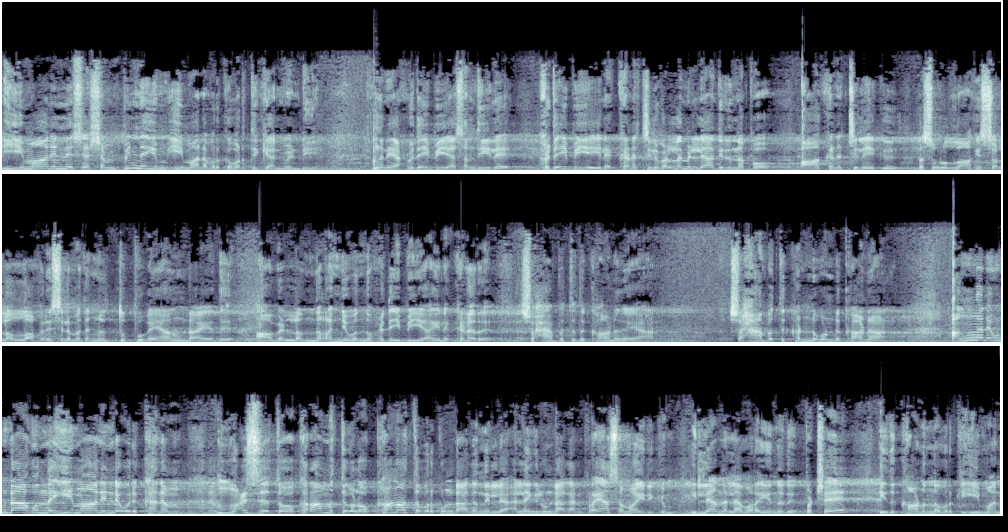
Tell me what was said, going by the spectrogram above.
ഈമാനിന് ശേഷം പിന്നെയും ഈമാൻ അവർക്ക് വർദ്ധിക്കാൻ വേണ്ടി. അങ്ങനെയാ ഹുദൈബിയ സന്ധിയിലെ ഹുദൈബിയയിലെ കിണറ്റിൽ വെള്ളമില്ലാതിരുന്നപ്പോൾ ആ കിണറ്റിലേക്ക് റസൂലുള്ളാഹി സ്വല്ലല്ലാഹു അലൈഹി വസല്ലം തങ്ങൾ തുപ്പുകയാണ് ഉണ്ടായത് ആ വെള്ളം നിറഞ്ഞു വന്നു ഹുദൈബിയയിലെ കിണർ. സ്വഹാബത്ത് ഇത് കാണുകയാണ്. സഹാബത്ത് കണ്ണുകൊണ്ട് കാണാൻ അങ്ങനെ ഉണ്ടാകുന്ന ഈമാനിന്റെ ഒരു കനം മുഅ്ജിസത്തോ കറാമത്തുകളോ കാണാത്തവർക്ക് ഉണ്ടാകുന്നില്ല അല്ലെങ്കിൽ ഉണ്ടാകാൻ പ്രയാസമായിരിക്കും. ഇല്ല എന്നല്ല പറയുന്നത്. പക്ഷേ ഇത് കാണുന്നവർക്ക് ഈമാൻ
